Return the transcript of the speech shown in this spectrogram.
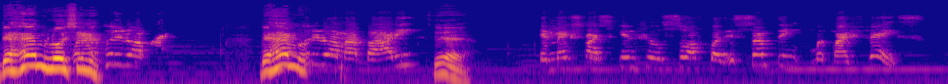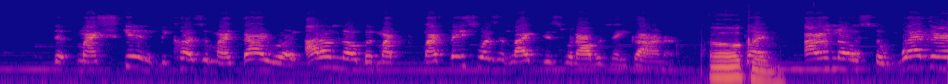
The When lotion. I put it on my, The when I put it on my body, Yeah. it makes my skin feel soft, but it's something with my face. That my skin, because of my thyroid, I don't know, but my, my face wasn't like this when I was in Ghana. Oh, okay. But I don't know, it's the weather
